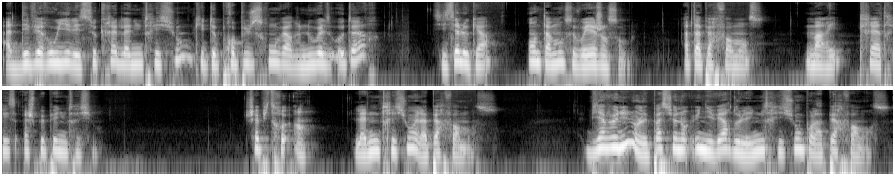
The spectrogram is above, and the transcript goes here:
À déverrouiller les secrets de la nutrition qui te propulseront vers de nouvelles hauteurs? Si c'est le cas, entamons ce voyage ensemble. À ta performance. Marie, créatrice HPP Nutrition. Chapitre 1. La nutrition et la performance. Bienvenue dans le passionnant univers de la nutrition pour la performance.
